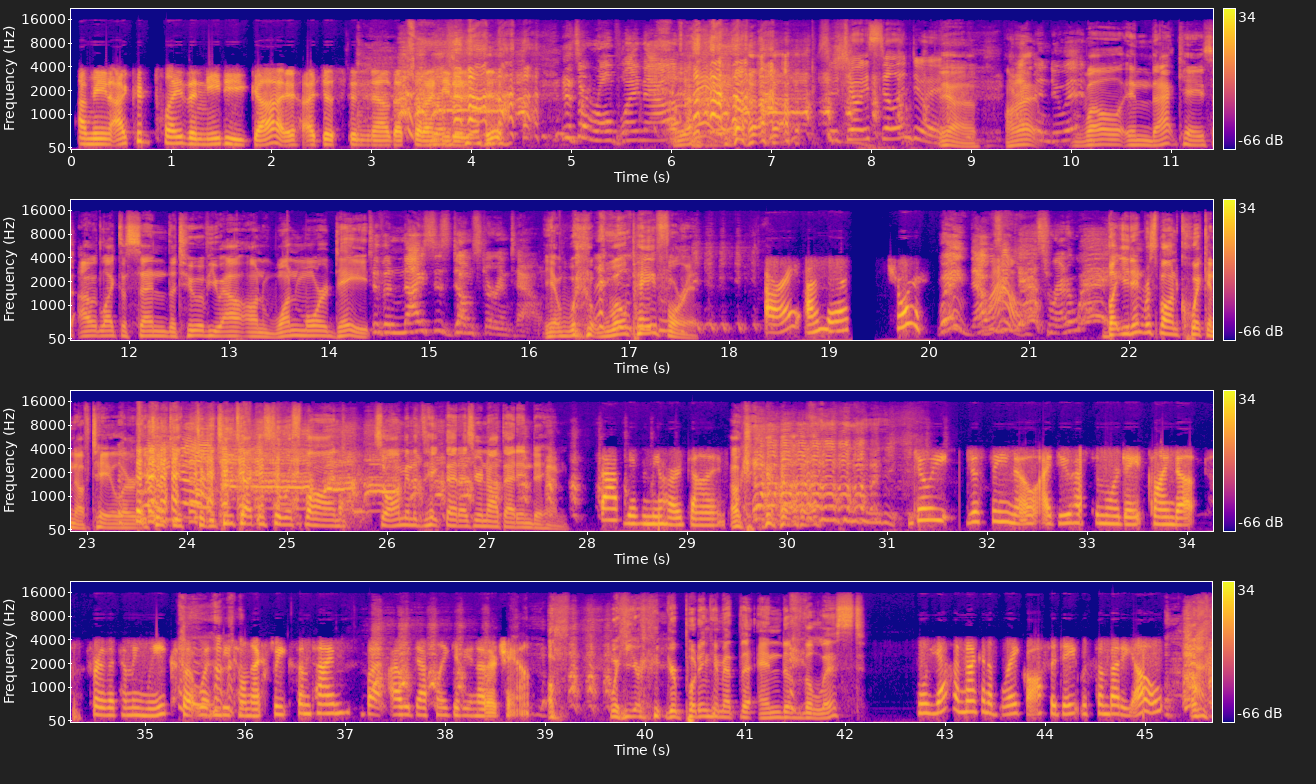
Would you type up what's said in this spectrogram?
I mean, I could play the needy guy. I just didn't know that's what I needed to do. It's a role play now. Yeah. So Joey's still into it. yeah. All right. I'm into it. Well, in that case, I would like to send the two of you out on one more date. To the nicest dumpster in town. Yeah, we'll pay for it. All right, I'm there. Sure. Wait, that was Wow. a yes right away. But you didn't respond quick enough, Taylor. It took you, took you two seconds to respond, so I'm going to take that as you're not that into him. Stop giving me a hard time. Okay. Joey, just so you know, I do have some more dates lined up for the coming week, so it wouldn't be till next week sometime, but I would definitely give you another chance. Wait, you're you're putting him at the end of the list? Well, yeah, I'm not going to break off a date with somebody else.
